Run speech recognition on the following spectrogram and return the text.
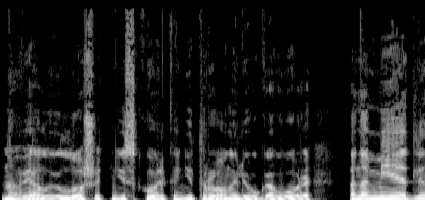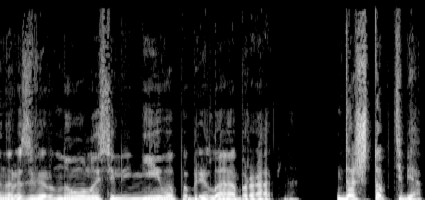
Но вялую лошадь нисколько не тронули уговоры. Она медленно развернулась и лениво побрела обратно. «Да чтоб тебя!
